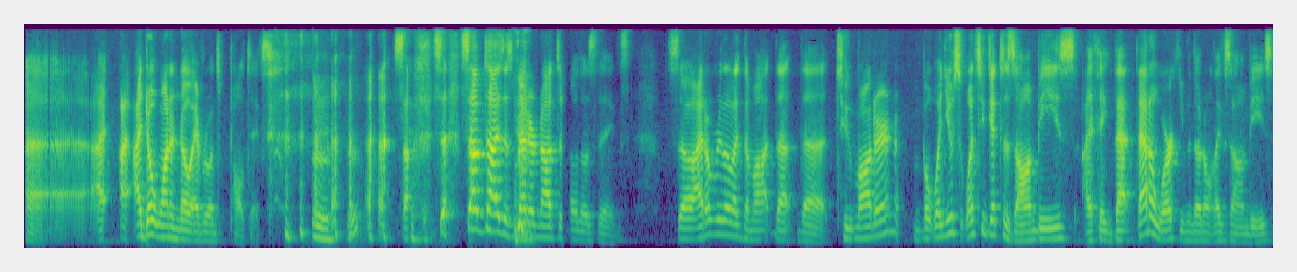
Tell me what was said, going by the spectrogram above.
Uh, I, I I don't want to know everyone's politics. So, so sometimes it's better not to know those things. So I don't really like the mo- the the too modern, but when you once you get to zombies, I think that that'll work. Even though I don't like zombies,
